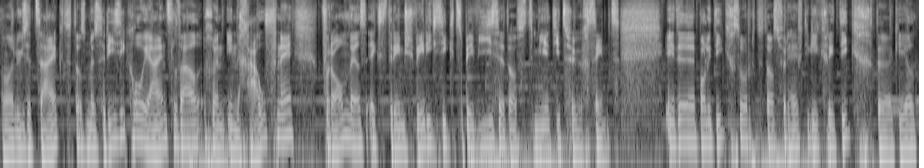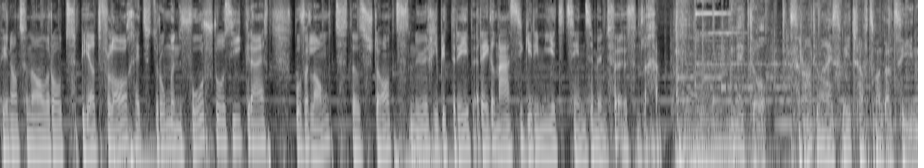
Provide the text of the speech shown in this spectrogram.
Die Analyse zeigt, dass man das Risiko in Einzelfällen in Kauf nehmen kann, vor allem weil es extrem schwierig ist zu beweisen, dass die Mieten zu hoch sind. In der Politik sorgt das für heftige Kritik. Der GLP-Nationalrat Beat Flach hat darum einen Vorstoß eingereicht, der verlangt, dass staatsnähe Betriebe regelmäßig ihre Mietzinsen veröffentlichen müssen. Netto, das Radio 1 Wirtschaftsmagazin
